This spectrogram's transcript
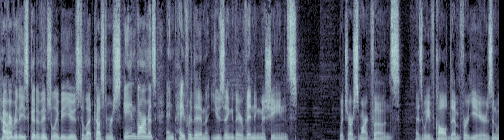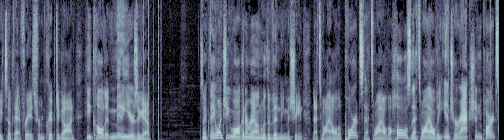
However, these could eventually be used to let customers scan garments and pay for them using their vending machines, which are smartphones, as we've called them for years. And we took that phrase from Cryptogon. He called it many years ago. It's like they want you walking around with a vending machine. That's why all the ports, that's why all the holes, that's why all the interaction parts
